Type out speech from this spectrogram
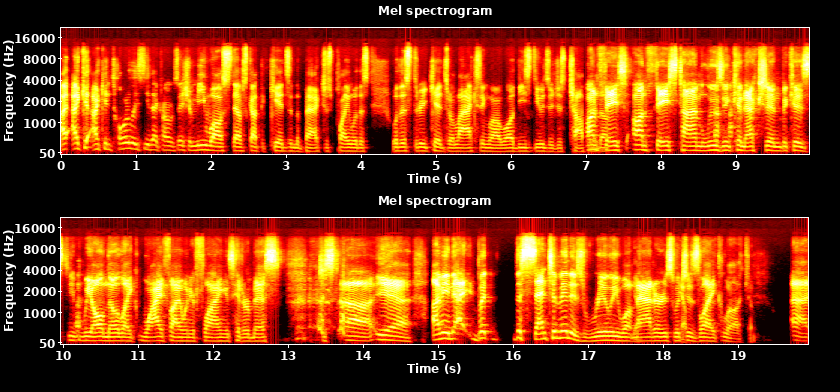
I, I can I can totally see that conversation. Meanwhile, Steph's got the kids in the back just playing with his with his three kids, relaxing while while these dudes are just chopping on face on FaceTime losing connection because we all know like Wi-Fi when you're flying is hit or miss. Just uh yeah. I mean, I, but the sentiment is really what Yep. matters, which Yep. is like, look, uh,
